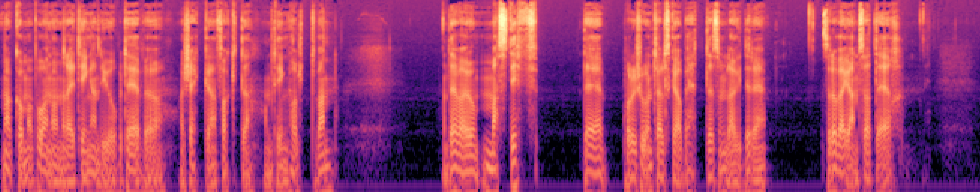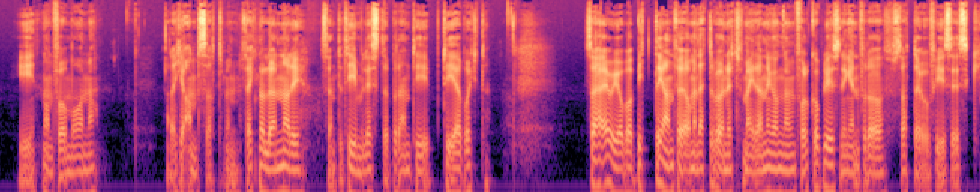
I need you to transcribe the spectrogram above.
med å komme på noen av de tingene de gjorde på TV, og, og sjekke fakta om ting holdt vann. Og det var jo Mastiff, det produksjonsselskapet hette, som lagde det. Så da var jeg ansatt der i noen få måneder. Eller ikke ansatt, men fikk nå lønna de, sendte timeliste på den tida jeg brukte. Så jeg har jo jobba bitte grann før, men dette var jo nytt for meg denne gangen med Folkeopplysningen, for da satt jeg jo fysisk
